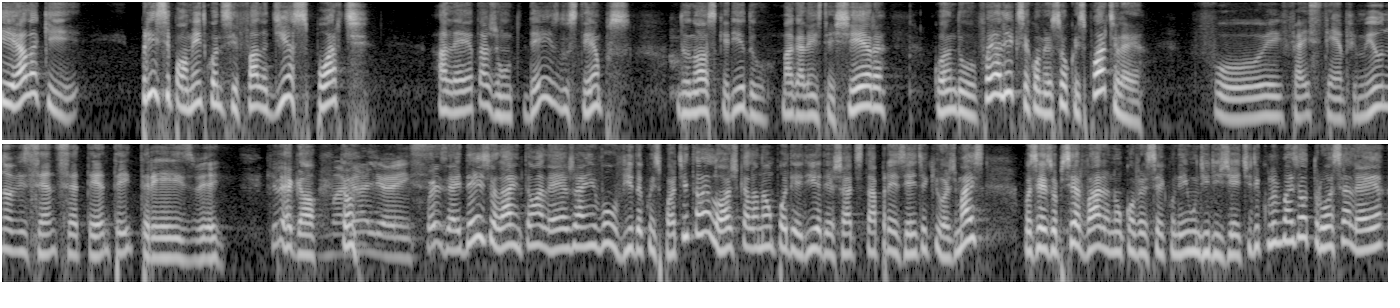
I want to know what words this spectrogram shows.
e ela que, principalmente quando se fala de esporte, a Leia está junto, desde os tempos do nosso querido Magalhães Teixeira, quando... Foi ali que você começou com o esporte, Leia? Foi, faz tempo, 1973, velho. Que legal. Magalhães. Então, pois é, e desde lá, então, a Leia já é envolvida com o esporte. Então, é lógico que ela não poderia deixar de estar presente aqui hoje. Mas, vocês observaram, eu não conversei com nenhum dirigente de clube, mas eu trouxe a Leia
